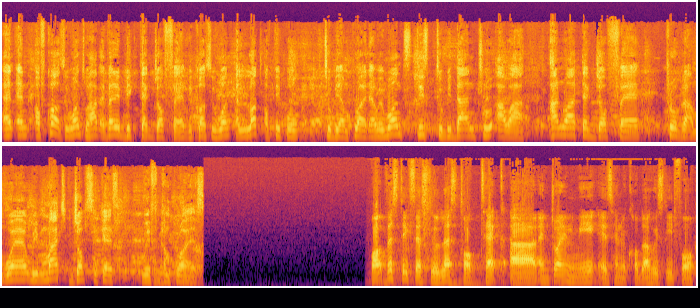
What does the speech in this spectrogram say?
and and of course we want to have a very big tech job fair because we want a lot of people to be employed, and we want this to be done through our annual tech job fair program where we match job seekers with employers. Well, this takes us to Let's Talk Tech. Uh, and joining me is Henry Kobler, who is lead for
